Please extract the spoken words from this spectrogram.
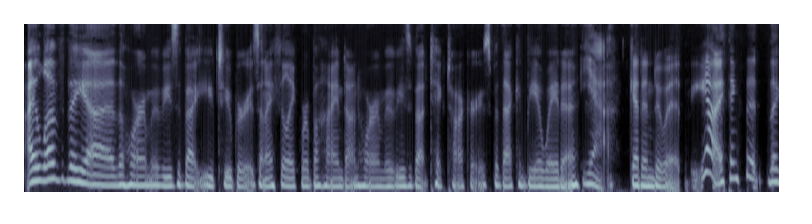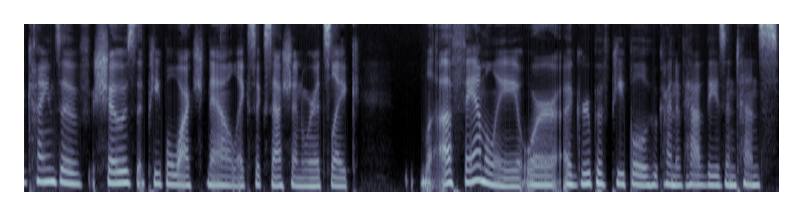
I love the uh the horror movies about YouTubers and I feel like we're behind on horror movies about TikTokers, but that could be a way to Yeah. Get into it. Yeah, I think that the kinds of shows that people watch now, like Succession, where it's like a family or a group of people who kind of have these intense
